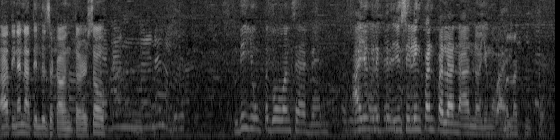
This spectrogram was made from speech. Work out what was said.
Ah, tingnan natin doon sa counter. So, hindi yung tagwa 17. Ah, yung electric, yung ceiling fan pala na ano, yung white. Malaki po.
